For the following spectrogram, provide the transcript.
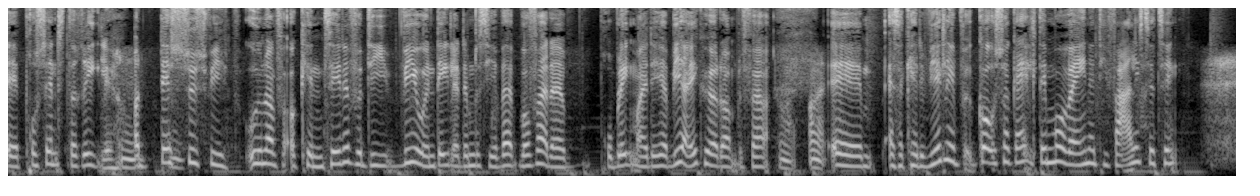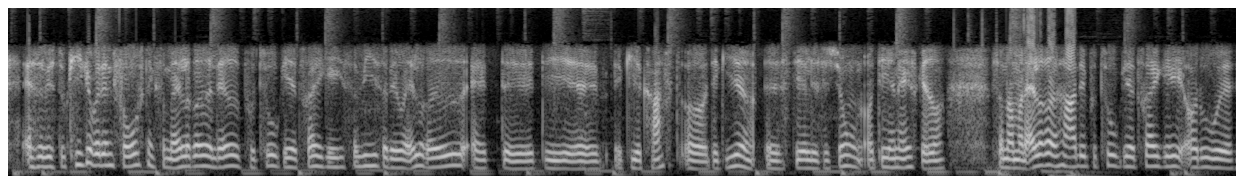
øh, procent sterile. Mm. Og det synes vi, uden at, at kende til det, fordi vi er jo en del af dem, der siger, Hvad, hvorfor er der problemer i det her? Vi har ikke hørt om det før. Mm, nej. Øh, altså kan det virkelig gå så galt? Det må være en af de farligste ting. Altså hvis du kigger på den forskning, som allerede er lavet på 2G og 3G, så viser det jo allerede, at øh, det øh, giver kraft, og det giver øh, sterilisation og DNA-skader. Så når man allerede har det på 2G og 3G, og du øh,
